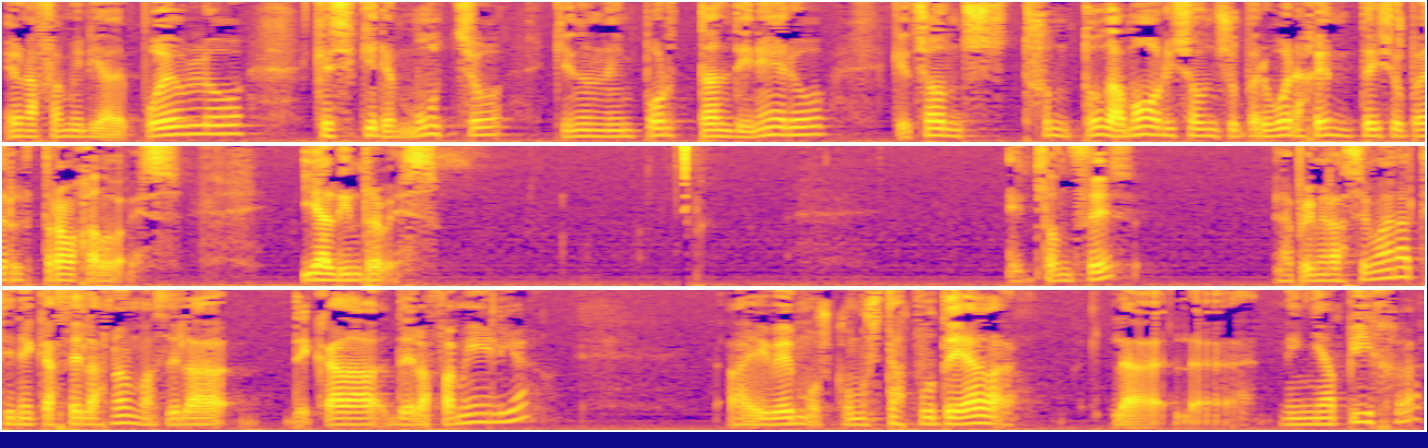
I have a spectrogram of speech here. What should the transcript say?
es una familia de pueblo, que se quieren mucho, que no le importa el dinero, que son, son todo amor y son súper buena gente y súper trabajadores. Y al revés. Entonces, la primera semana tiene que hacer las normas de, la, de cada de la familia. Ahí vemos cómo está puteada la, niña pija,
